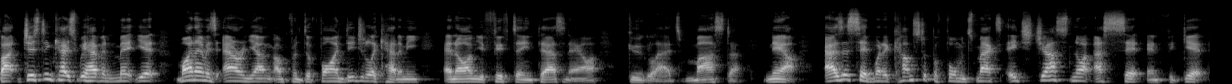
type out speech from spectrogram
But just in case we haven't met yet, my name is Aaron Young. I'm from Define Digital Academy and I'm your 15,000 hour Google Ads master. Now, as I said, when it comes to Performance Max, it's just not a set and forget.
